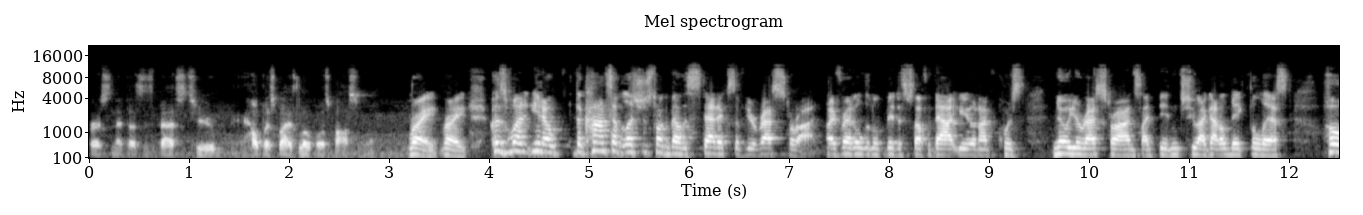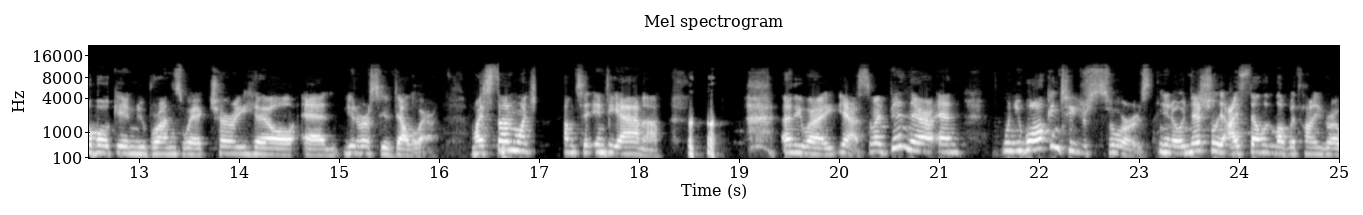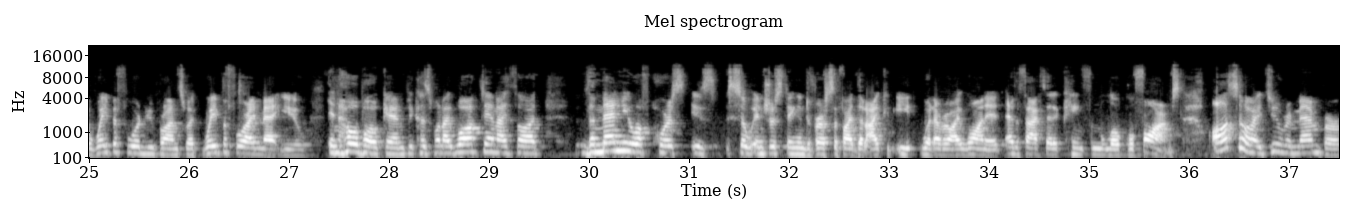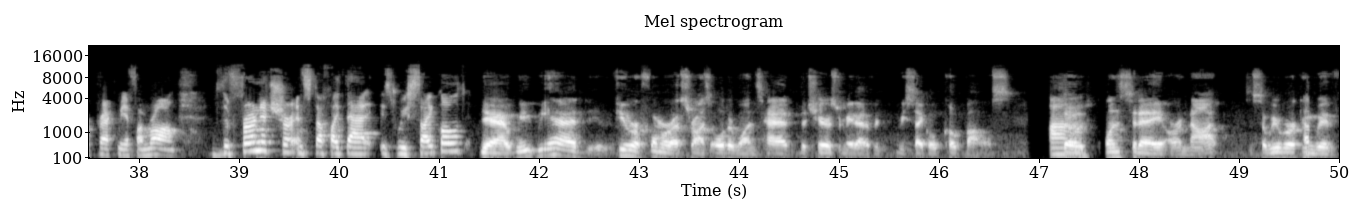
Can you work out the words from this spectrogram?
person that does his best to help us buy as local as possible. Right, right. Because when, you know, the concept, let's just talk about aesthetics of your restaurant. I've read a little bit of stuff about you, and I, of course, know your restaurants. I've been to, I got to make the list Hoboken, New Brunswick, Cherry Hill, and University of Delaware. My son wants to come to Indiana. anyway, yeah, so I've been there, and when you walk into your stores, you know, initially I fell in love with Honey Honeygrow way before New Brunswick, way before I met you in Hoboken, because when I walked in, I thought, the menu, of course, is so interesting and diversified that I could eat whatever I wanted, and the fact that it came from the local farms. Also, I do remember, correct me if I'm wrong, the furniture and stuff like that is recycled. Yeah, we, we had a few of our former restaurants, older ones, had the chairs were made out of re- recycled Coke bottles. Um, So ones today are not. So we were working with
